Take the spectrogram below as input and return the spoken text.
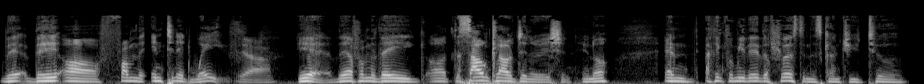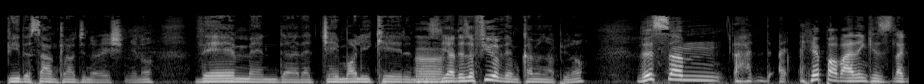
they they are from the internet wave. Yeah. Yeah, they are from the they are the SoundCloud generation, you know. And I think for me, they're the first in this country to be the SoundCloud generation, you know. Them and uh, that J Molley kid, and Uh. yeah, there's a few of them coming up, you know. This um hip hop I think is like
